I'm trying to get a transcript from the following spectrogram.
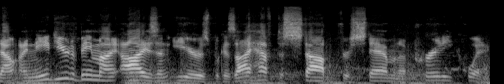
Now, I need you to be my eyes and ears because I have to stop for stamina pretty quick.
